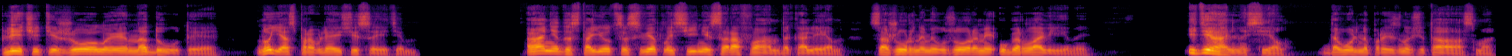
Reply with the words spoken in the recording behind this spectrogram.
плечи тяжелые, надутые, но я справляюсь и с этим. Ане достается светло-синий сарафан до колен с ажурными узорами у горловины. «Идеально сел», — довольно произносит Асма,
